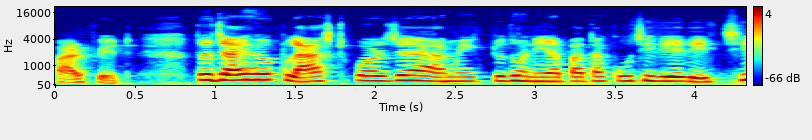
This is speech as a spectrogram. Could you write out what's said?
পারফেক্ট তো যাই হোক লাস্ট পর্যায়ে আমি একটু ধনিয়া পাতা কুচি দিয়ে দিচ্ছি।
